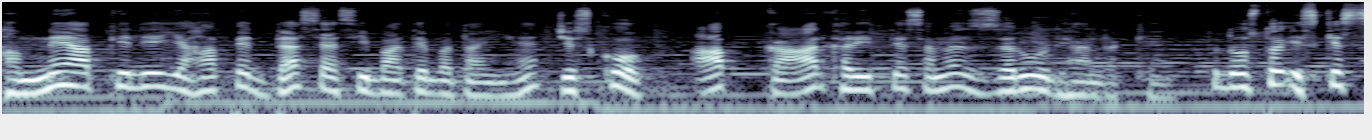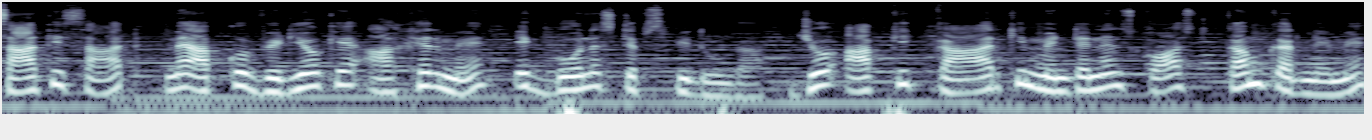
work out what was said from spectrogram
हमने आपके लिए यहाँ पे 10 ऐसी बातें बताई हैं, जिसको आप कार खरीदते समय ज़रूर ध्यान रखें। तो दोस्तों, इसके साथ ही साथ मैं आपको वीडियो के आखिर में एक बोनस टिप्स भी दूँगा, जो आपकी कार की मेंटेनेंस कॉस्ट कम करने में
